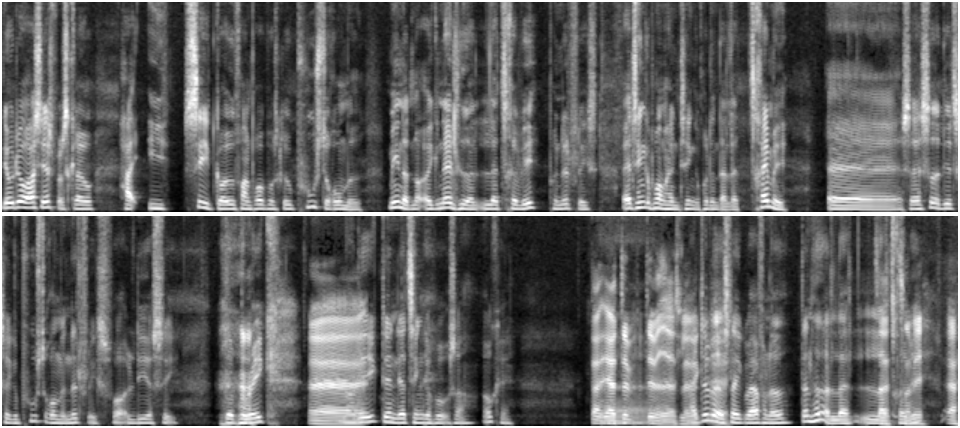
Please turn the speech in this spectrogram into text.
Jo, det var også Jesper, der skrev, har I set, jeg ud fra, han prøver på at skrive pusterummet, mener den originalt hedder La Treve på Netflix. Og jeg tænker på, om han tænker på den der La Treme. Øh, så jeg sidder lige og trækker pusterummet Netflix for lige at se The Break. Øh, Nå, det er ikke den, jeg tænker på, så. Okay. der, ja, det, det ved jeg slet Nej, ikke. det ved jeg øh, slet ikke, hvad for noget. Den hedder La, La. Treve. Ja,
